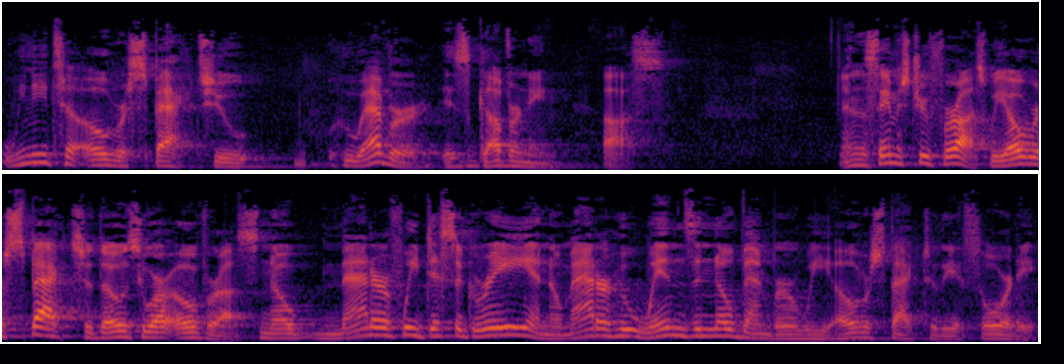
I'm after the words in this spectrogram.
we need to owe respect to whoever is governing us. And the same is true for us. We owe respect to those who are over us. No matter if we disagree and no matter who wins in November, we owe respect to the authority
